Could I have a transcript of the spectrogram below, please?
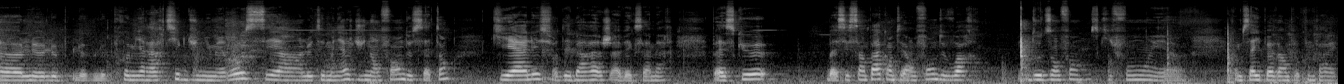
Le, premier article du numéro, c'est le témoignage d'une enfant de 7 ans qui est allée sur des barrages avec sa mère. Parce que bah, c'est sympa quand tu es enfant de voir d'autres enfants ce qu'ils font et euh, comme ça ils peuvent un peu comparer.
